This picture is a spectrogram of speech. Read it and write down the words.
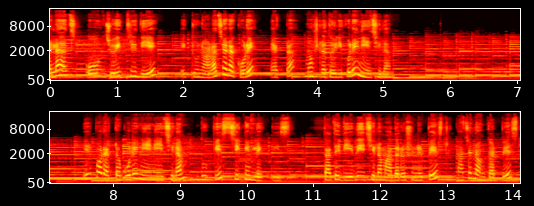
এলাচ ও জয়িত্রী দিয়ে একটু নাড়াচাড়া করে একটা মশলা তৈরি করে নিয়েছিলাম। এরপর একটা বলে নিয়ে নিয়েছিলাম দু পিস চিকেন লেগ পিস তাতে দিয়ে দিয়েছিলাম আদা রসুনের পেস্ট কাঁচা লঙ্কার পেস্ট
